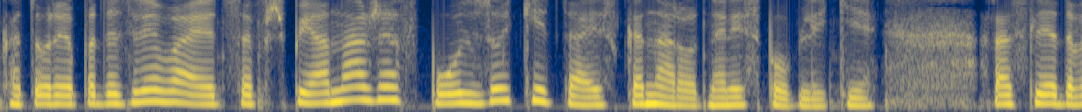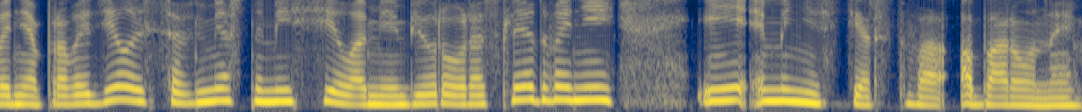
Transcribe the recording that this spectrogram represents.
которые подозреваются в шпионаже в пользу Китайской Народной Республики. Расследование проводилось совместными силами Бюро расследований и Министерства обороны.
